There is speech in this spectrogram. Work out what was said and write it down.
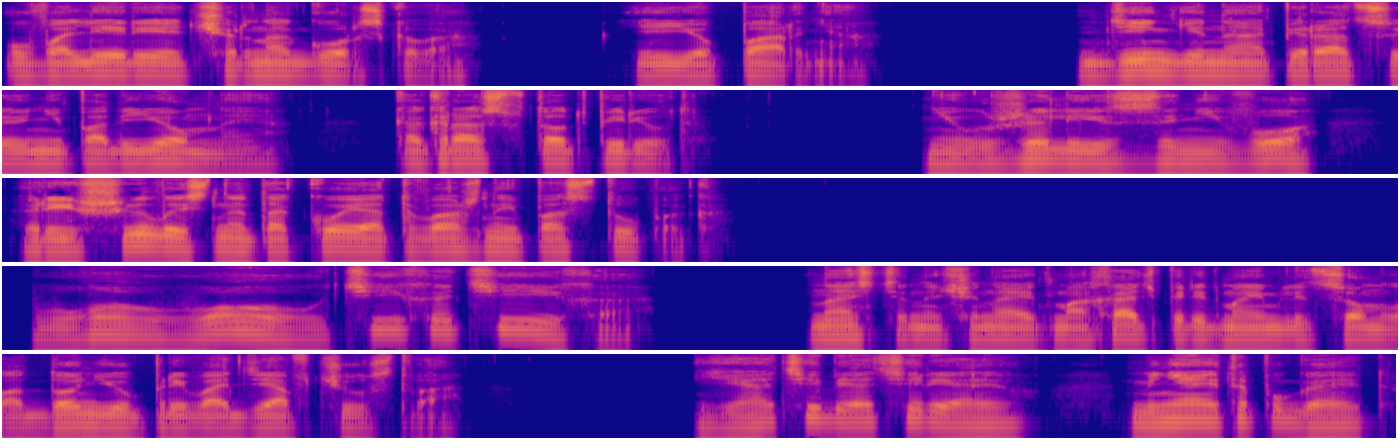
У Валерия Черногорского, ее парня. Деньги на операцию неподъемные, как раз в тот период. Неужели из-за него решилась на такой отважный поступок? «Воу-воу, тихо-тихо!» Настя начинает махать перед моим лицом ладонью, приводя в чувство. «Я тебя теряю. Меня это пугает.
